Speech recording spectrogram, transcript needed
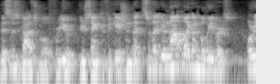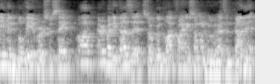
This is God's will for you, your sanctification, that, so that you're not like unbelievers or even believers who say, well, everybody does it, so good luck finding someone who hasn't done it.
